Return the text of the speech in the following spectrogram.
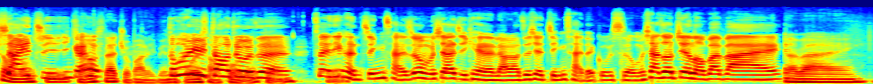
下一集应该会在酒吧里面都会遇到，对不对？这一定很精彩，所以我们下一集可以来聊聊这些精彩的故事。我们下周见喽，拜拜，拜拜。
